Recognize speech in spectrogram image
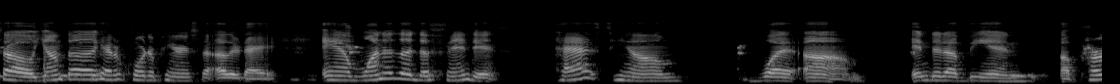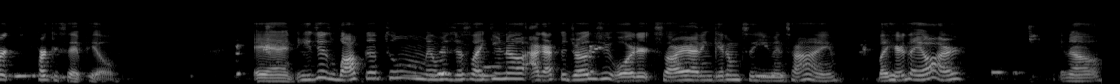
So Young Thug had a court appearance the other day, and one of the defendants passed him what um ended up being a perk Percocet pill. And he just walked up to him and was just like, you know, I got the drugs you ordered. Sorry I didn't get them to you in time, but here they are. You know,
